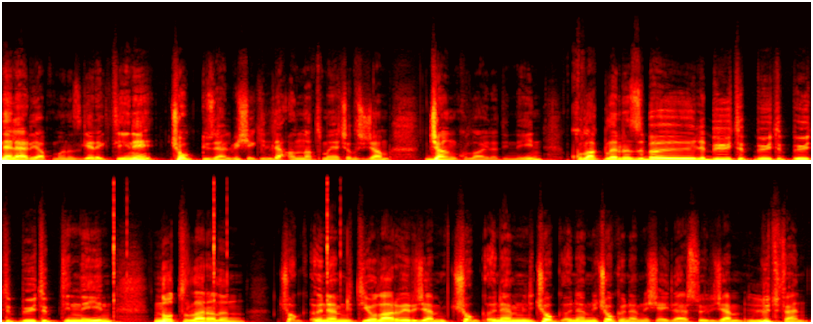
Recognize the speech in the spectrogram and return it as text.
neler yapmanız gerektiğini çok güzel bir şekilde anlatmaya çalışacağım. Can kulağıyla dinleyin. Kulaklarınızı böyle büyütüp büyütüp büyütüp büyütüp dinleyin. Notlar alın. Çok önemli tiyolar vereceğim. Çok önemli, çok önemli, çok önemli şeyler söyleyeceğim. Lütfen,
